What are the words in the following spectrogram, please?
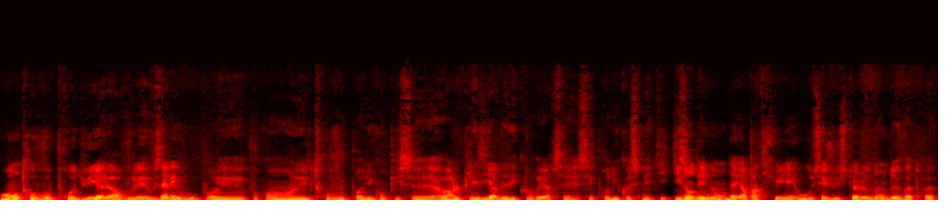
Où on trouve vos produits Alors vous, les, vous allez où pour les, pour qu'on les trouve vos produits, qu'on puisse euh, avoir le plaisir de découvrir ces, ces produits cosmétiques? Ils ont des noms d'ailleurs particuliers ou c'est juste le nom de votre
